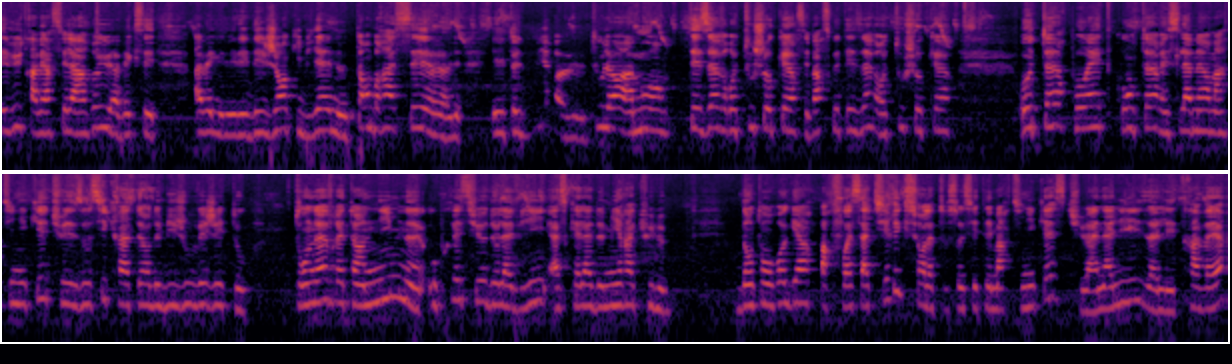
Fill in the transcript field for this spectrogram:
t'ai vu traverser la rue avec, des, gens qui viennent t'embrasser euh, et te dire euh, tout leur amour. Tes œuvres touchent au cœur. C'est parce que tes œuvres touchent au cœur. Auteur, poète, conteur et slameur martiniquais, tu es aussi créateur de bijoux végétaux. Ton œuvre est un hymne au précieux de la vie, à ce qu'elle a de miraculeux. Dans ton regard parfois satirique sur la société martiniquaise, tu analyses les travers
